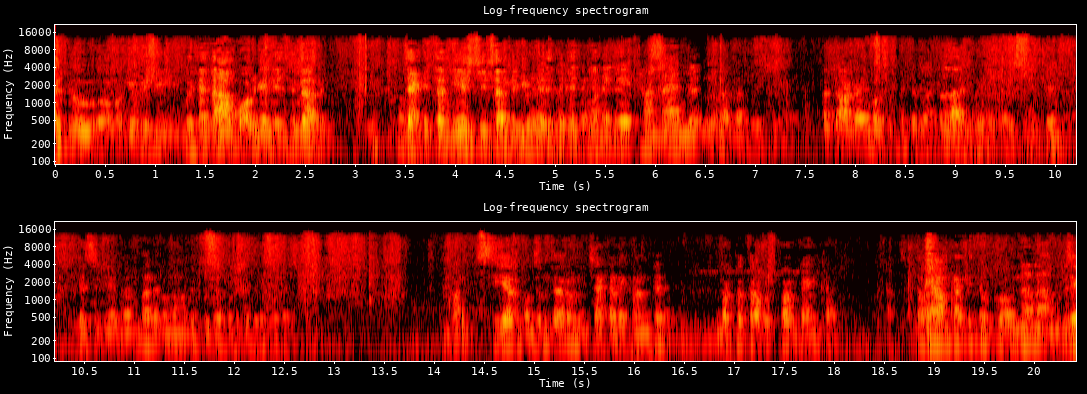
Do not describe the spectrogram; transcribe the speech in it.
একটু আমাকে বেশি না বকেন এই জন্য জ্যাকেটটা নিয়ে এসেছি সাথে। অনেকে ঠান্ডা এনজয় হয়তো আগামী বছর থেকে লাগবে। মেম্বার এবং আমাদের পূজা পরিষদের সিআর মজুমদার উনি charter accountant doctor Tapas Pal banker. তবে আমরা কৃতজ্ঞ। যে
